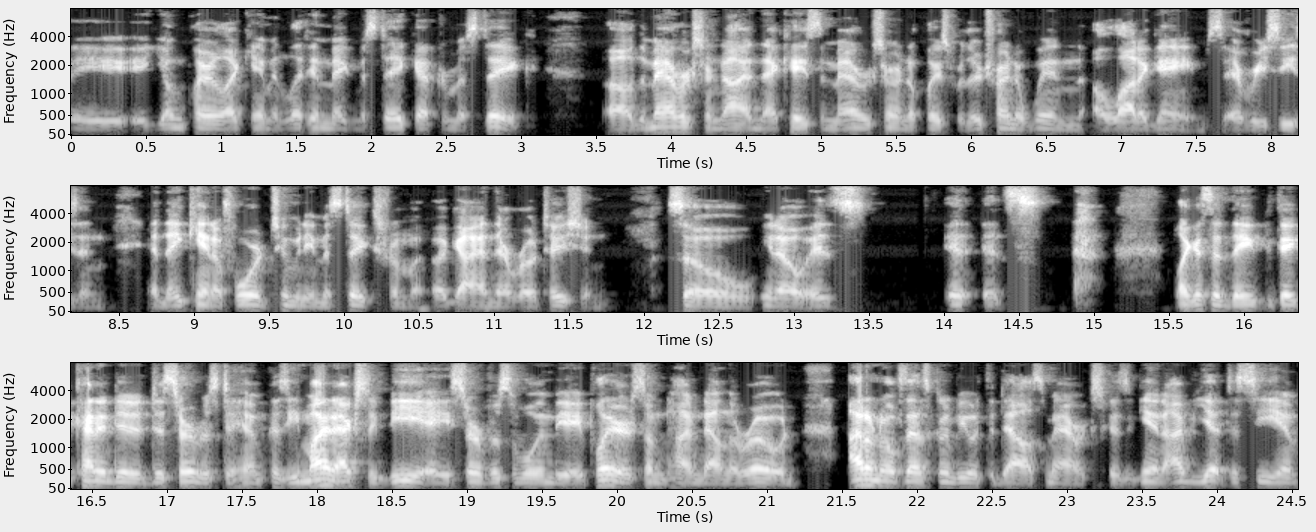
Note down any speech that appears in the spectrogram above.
a, a young player like him and let him make mistake after mistake. Uh, the Mavericks are not in that case. The Mavericks are in a place where they're trying to win a lot of games every season, and they can't afford too many mistakes from a, a guy in their rotation. So you know, it's it, it's like I said, they they kind of did a disservice to him because he might actually be a serviceable NBA player sometime down the road. I don't know if that's going to be with the Dallas Mavericks because again, I've yet to see him,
